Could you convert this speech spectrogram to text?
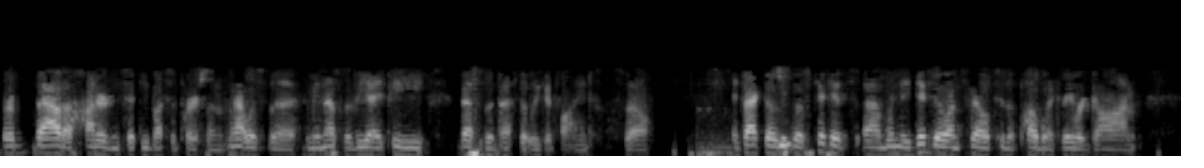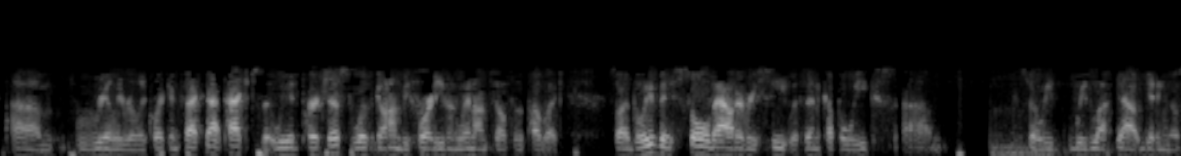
for about 150 bucks a person. And that was the, I mean, that's the VIP best of the best that we could find. So, in fact, those those tickets um, when they did go on sale to the public, they were gone um, really really quick. In fact, that package that we had purchased was gone before it even went on sale to the public. So I believe they sold out every seat within a couple weeks. Um, so we we left out getting those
